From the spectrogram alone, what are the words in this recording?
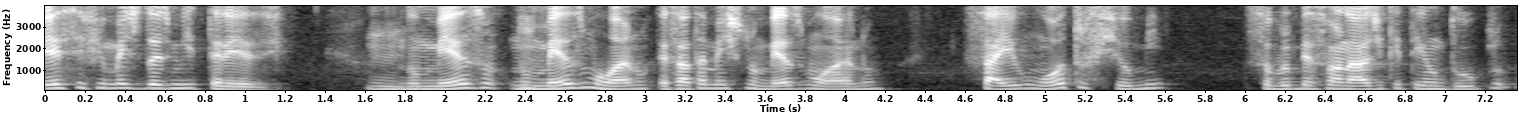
Esse filme é de 2013. Hum. No, mesmo, no Uhum. mesmo ano, exatamente no mesmo ano, saiu um outro filme sobre um personagem que tem um duplo,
